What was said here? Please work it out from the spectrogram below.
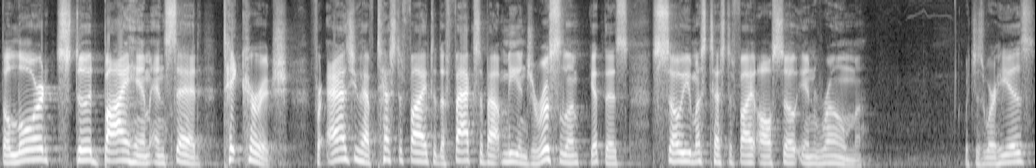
the Lord stood by him and said, Take courage, for as you have testified to the facts about me in Jerusalem, get this, so you must testify also in Rome, which is where he is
